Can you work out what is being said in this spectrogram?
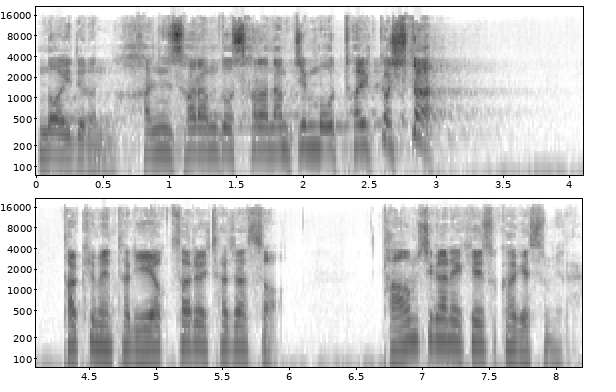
너희들은 한 사람도 살아남지 못할 것이다. 다큐멘터리 역사를 찾아서 다음 시간에 계속하겠습니다.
